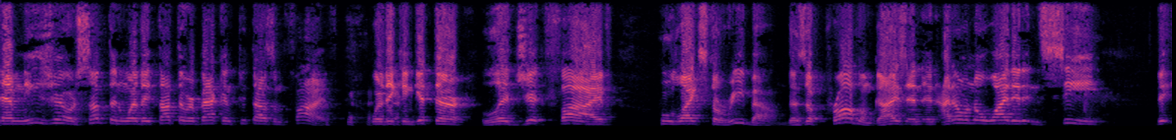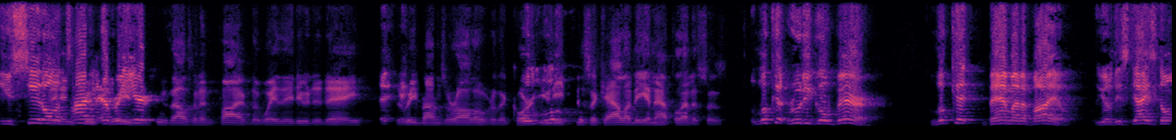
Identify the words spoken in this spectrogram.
amnesia or something where they thought they were back in 2005 where they can get their legit five who likes to rebound. There's a problem, guys, and and I don't know why they didn't see that you see it all They the time every year. 2005, the way they do today. Eh, the it- rebounds are all over the court. Well, You need physicality and athleticism. look at Rudy Gobert. Look at Bam Adebayo. You know these guys don't.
